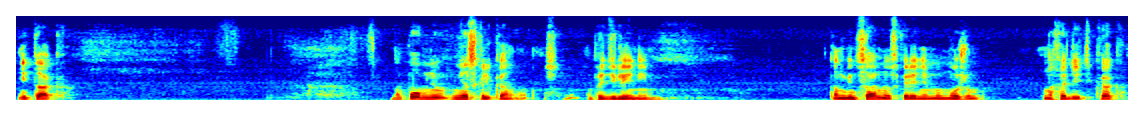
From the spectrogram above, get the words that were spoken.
Итак, Напомню несколько определений. Тангенциальное ускорение мы можем находить как,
